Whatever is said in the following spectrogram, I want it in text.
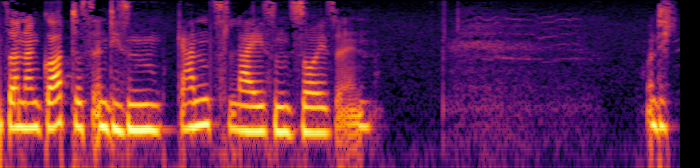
sondern Gott ist in diesem ganz leisen Säuseln. Und ich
